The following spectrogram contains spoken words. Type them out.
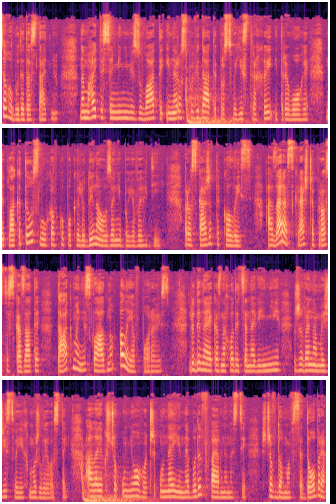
Цього буде достатньо. Намагайтеся мінімізувати і не розповідати про свої страхи і тривоги, не плакати у слухавку, поки людина у зоні бойових дій. Розкажете колись. А зараз краще просто сказати: так, мені складно, але я впораюсь. Людина, яка знаходиться на війні, живе на межі своїх можливостей. Але якщо у нього чи у неї не буде впевненості, що вдома все добре,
